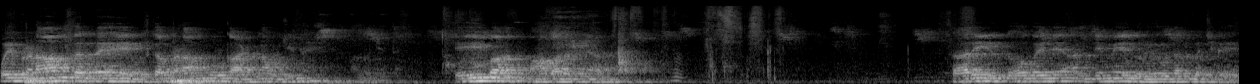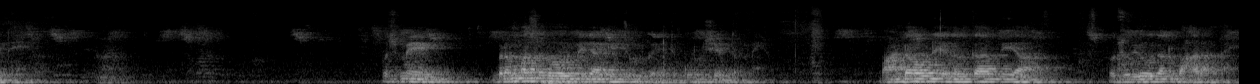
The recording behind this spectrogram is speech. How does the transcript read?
कोई प्रणाम कर रहे हैं, उसका प्रणाम को काटना उचित है? अनुचित है। यही बात महाभारत में आता है। सारे युद्ध हो गए थे, अंतिम में दुर्योधन बच गए थे। उसमें ब्रह्म सरोवर में जाके छुप गए थे, कुरुक्षेत्र पांडवों ने लंका लिया तो दुर्योधन बाहर आ गए।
